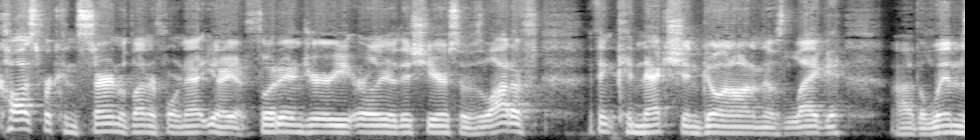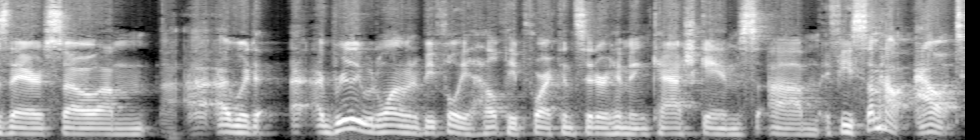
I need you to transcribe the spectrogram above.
cause for concern with Leonard Fournette. You know, he had a foot injury earlier this year, so there's a lot of, I think, connection going on in those leg, uh, the limbs there. So um, I, I, would, I really would want him to be fully healthy before I consider him in cash games. Um, if he's somehow out,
